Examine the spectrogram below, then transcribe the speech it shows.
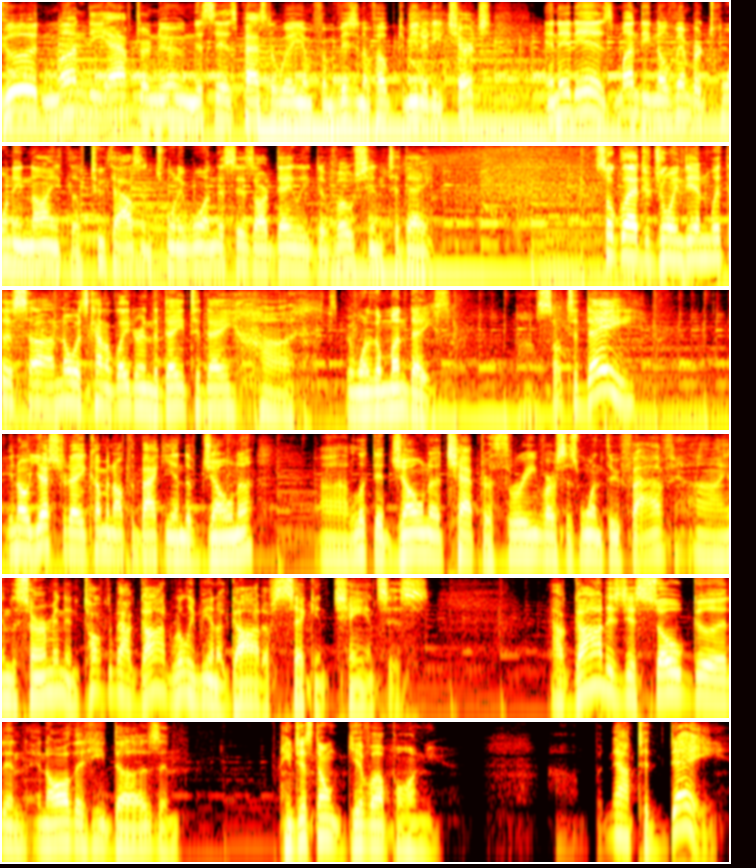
Good Monday afternoon. This is Pastor William from Vision of Hope Community Church, and it is Monday, November 29th of 2021. This is our daily devotion today. So glad you're joined in with us. Uh, I know it's kind of later in the day today. Uh, it's been one of the Mondays. Uh, so today, you know, yesterday coming off the back end of Jonah, uh, looked at Jonah chapter 3, verses 1 through 5 uh, in the sermon and talked about God really being a God of second chances. How God is just so good in, in all that He does, and He just don't give up on you. Um, but now, today,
